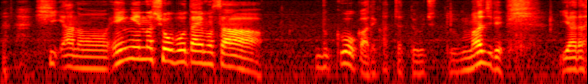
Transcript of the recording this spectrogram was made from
ひ、あのー、延々の消防隊もさ、ブックウォーカーで買っちゃって俺ちょっとマジで嫌だな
